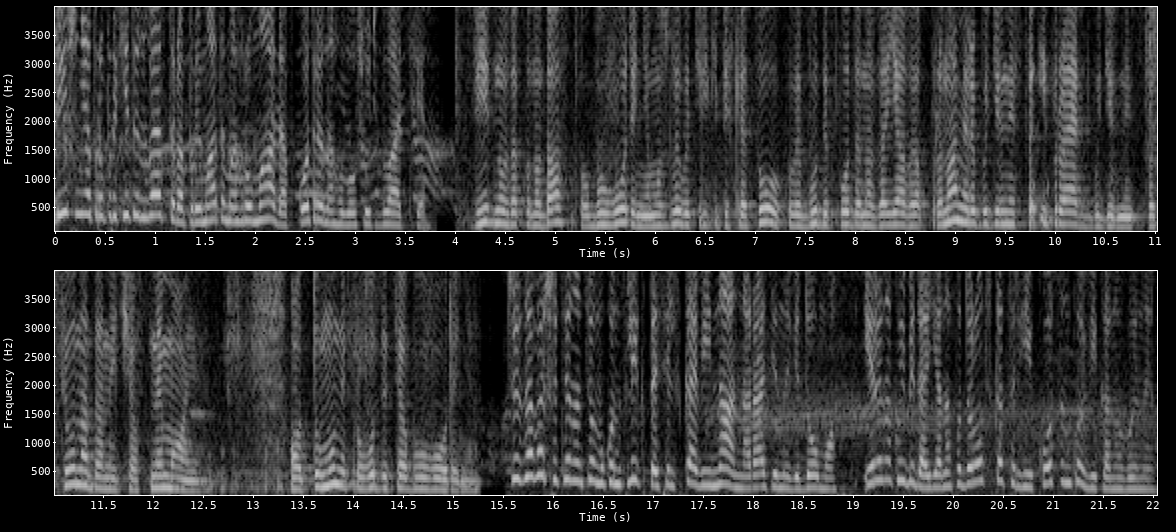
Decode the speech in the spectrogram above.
Рішення про прихід інвестора прийматиме громада, вкотре наголошують владці. Згідно законодавства, обговорення можливо тільки після того, коли буде подана заява про наміри будівництва і проект будівництва. Цього на даний час немає. От, тому не проводиться обговорення. Чи завершиться на цьому конфлікт та сільська війна наразі невідомо. Ірина Куйбіда, Яна Федоровська, Сергій Косенко, Віка Новини.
